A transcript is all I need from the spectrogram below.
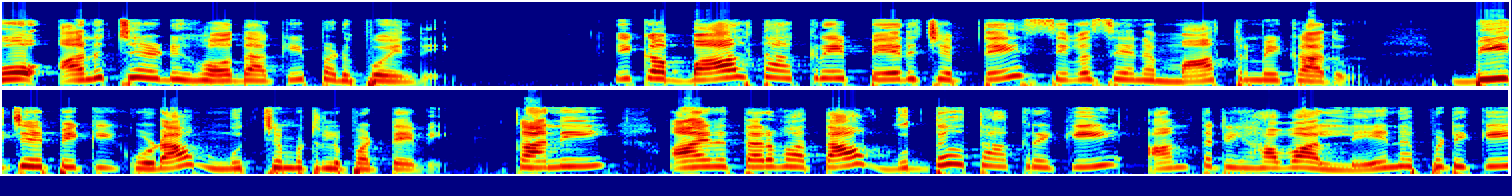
ఓ అనుచరుడి హోదాకి పడిపోయింది. ఇక బాల్ ఠాక్రే పేరు చెప్తే శివసేన మాత్రమే కాదు బీజేపీకి కూడా ముచ్చెమటలు పట్టేవి. కానీ ఆయన తర్వాత ఉద్ధవ్ ఠాక్రేకి అంతటి హవా లేనప్పటికీ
